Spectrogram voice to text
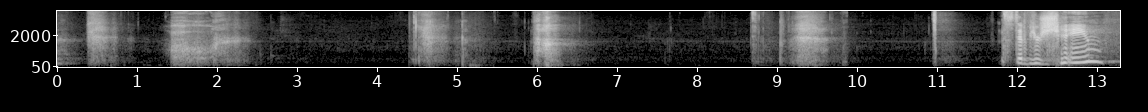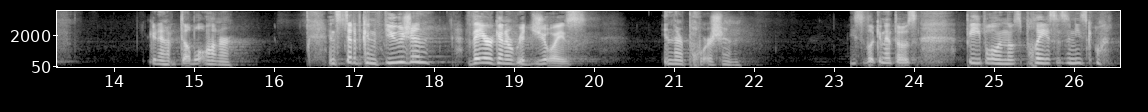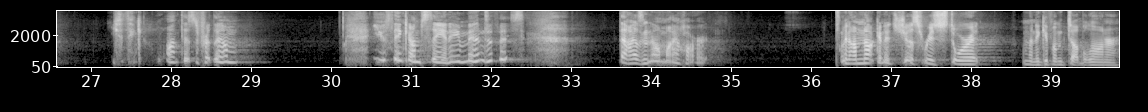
Instead of your shame, you're going to have double honor. Instead of confusion, they are going to rejoice in their portion. He's looking at those people in those places and he's going, You think I want this for them? You think I'm saying amen to this? That is not my heart. And I'm not going to just restore it, I'm going to give them double honor.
